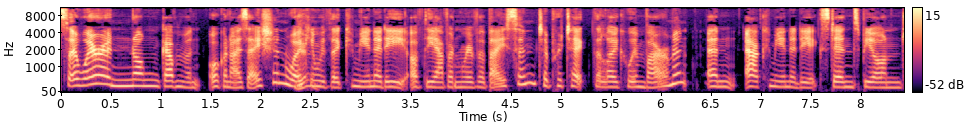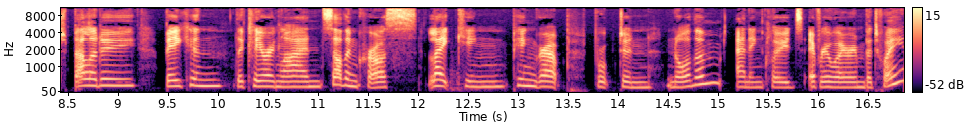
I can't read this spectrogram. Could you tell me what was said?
So, we're a non government organisation working Yeah. with the community of the Avon River Basin to protect the local environment. And our community extends beyond Ballidu, Beacon, the Clearing Line, Southern Cross, Lake King, Pingrup, Brookton, Northam, and includes everywhere in between.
